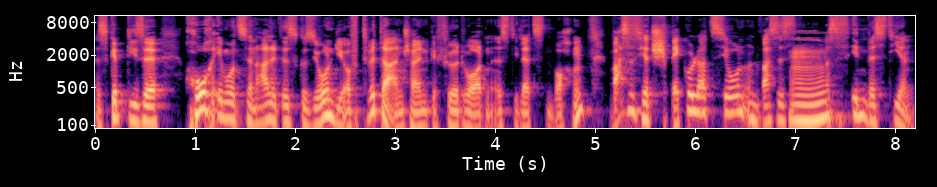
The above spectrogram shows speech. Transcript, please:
es gibt diese hochemotionale Diskussion, die auf Twitter anscheinend geführt worden ist die letzten Wochen. Was ist jetzt Spekulation und was ist, mhm. was ist investieren?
